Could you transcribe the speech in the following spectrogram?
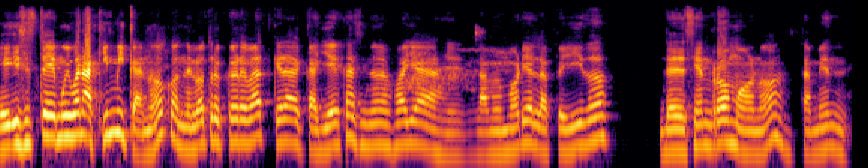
eh, hiciste muy buena química, ¿no? Con el otro corebat, que era Calleja, si no me falla eh, la memoria, el apellido, de decían Romo, ¿no? También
